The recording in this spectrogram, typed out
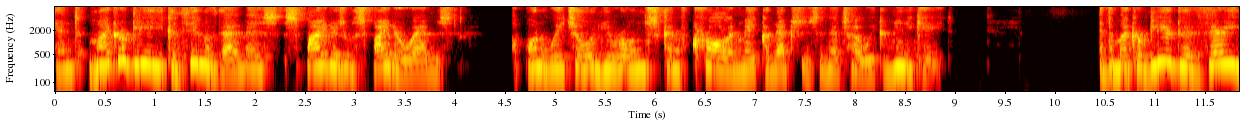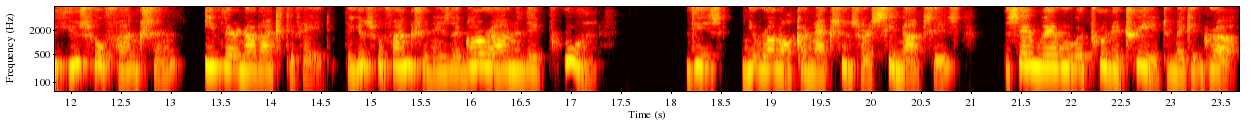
And microglia, you can think of them as spiders with spider webs upon which all neurons kind of crawl and make connections, and that's how we communicate. And the microglia do a very useful function if they're not activated. The useful function is they go around and they prune these neuronal connections or synapses the same way we would prune a tree to make it grow.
